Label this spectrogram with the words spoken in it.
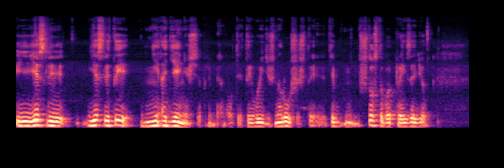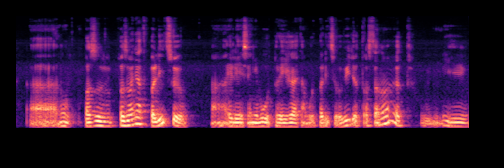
И если, если ты не оденешься, примерно, вот и ты выйдешь, нарушишь, ты, ты, что с тобой произойдет? А, ну, поз, позвонят в полицию, а, или если они будут приезжать, там будет полиция увидят, остановят и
